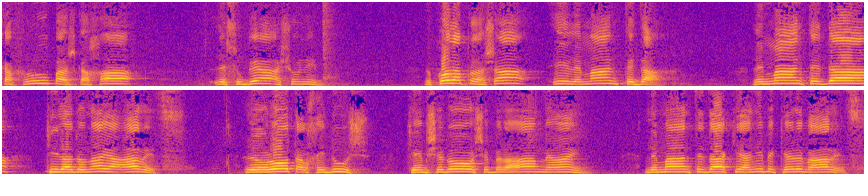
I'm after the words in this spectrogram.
כפרו בהשגחה לסוגיה השונים, וכל הפרשה היא למען תדע. למען תדע כי לאדוני הארץ, להורות על חידוש, כי הם שלו שברעם מאין. למען תדע כי אני בקרב הארץ,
